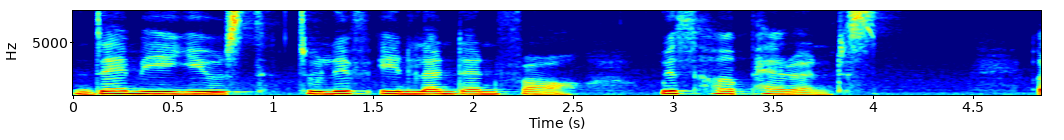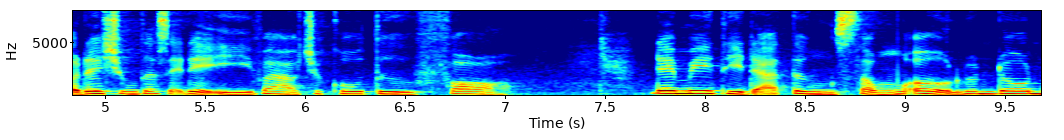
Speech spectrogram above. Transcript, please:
Demi used to live in London for with her parents. Ở đây chúng ta sẽ để ý vào cho cô từ for. Demi thì đã từng sống ở London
